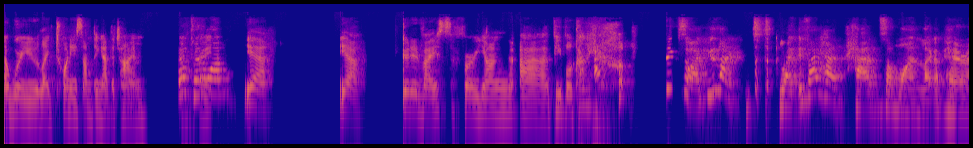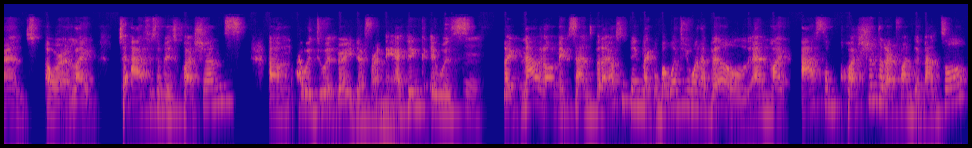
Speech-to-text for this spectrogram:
uh, were you like 20 something at the time? Yeah, 21. Right? Yeah. Yeah. Good advice for young uh, people coming up. I think so. I feel like like if I had had someone like a parent or like to ask me some of these questions, um, I would do it very differently. I think it was mm like now it all makes sense but i also think like but what do you want to build and like ask some questions that are fundamental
